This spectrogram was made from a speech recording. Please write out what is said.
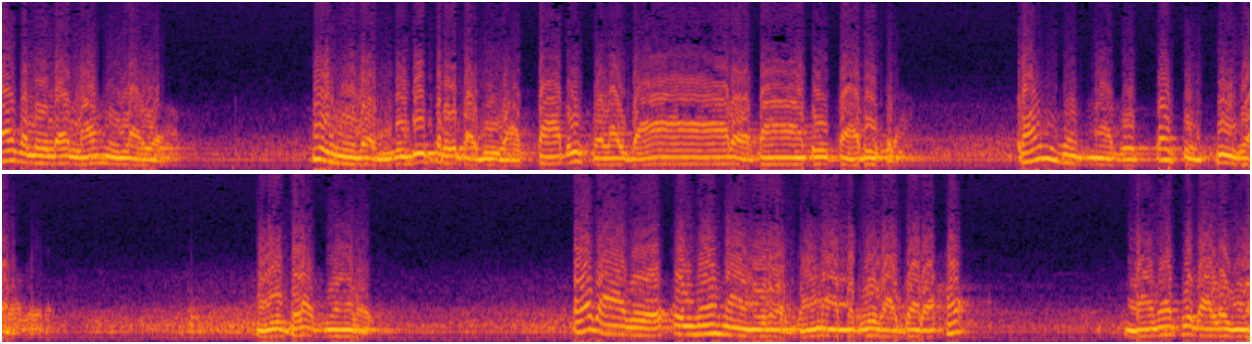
အဲဒါလိုလဲလောင်းမိလိုက်ရောရှိနေတဲ့လူဒီပြိတ္တကြီးကတာဓုခေါ်လိုက်တာတော့တာဓုတာဓုဆိုတာကောင်းကင်မှာကိုတက်တင်ကြည့်ကြတာပဲဒီတော့ပြောလိုက်အဲ့ဒါကိုအိမ်ထဲမှာနေတဲ့ဓမ္မပတိကကြတော့ဟဲ့ဘာနဲ့ဖြစ်ပါလိမ့်မ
